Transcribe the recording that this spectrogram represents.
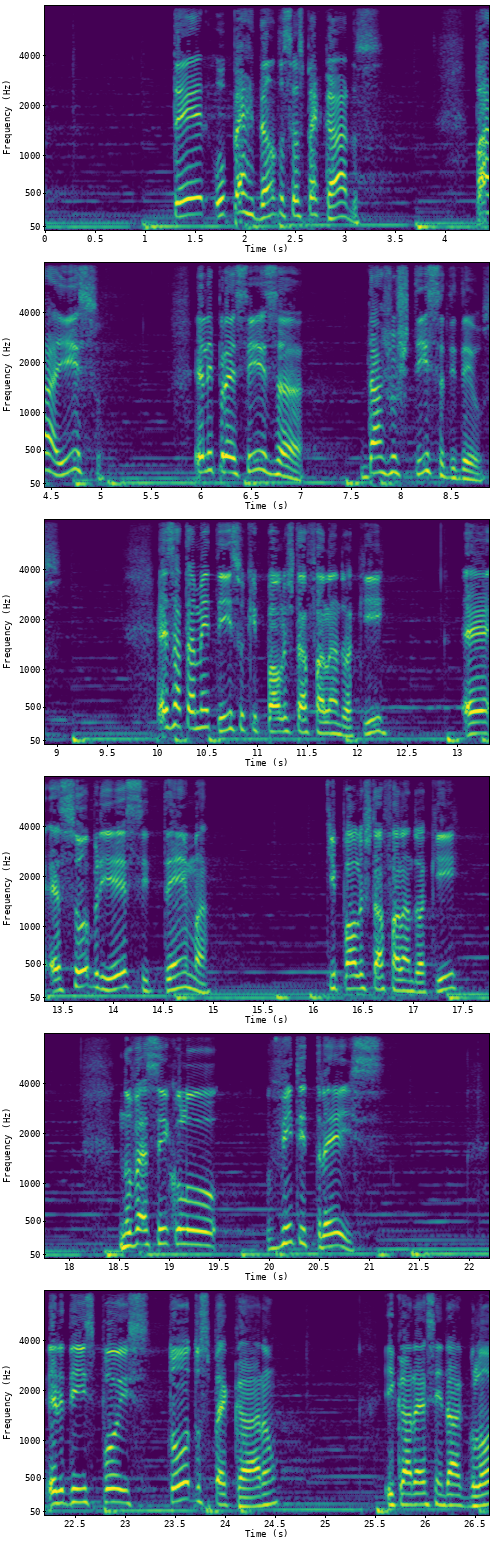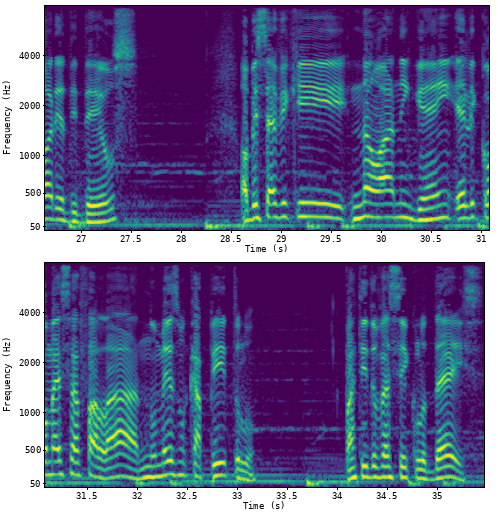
ter o perdão dos seus pecados. Para isso, ele precisa da justiça de Deus. Exatamente isso que Paulo está falando aqui é, é sobre esse tema que Paulo está falando aqui. No versículo 23, ele diz: Pois todos pecaram e carecem da glória de Deus. Observe que não há ninguém, ele começa a falar no mesmo capítulo, a partir do versículo 10.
